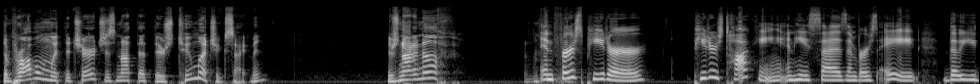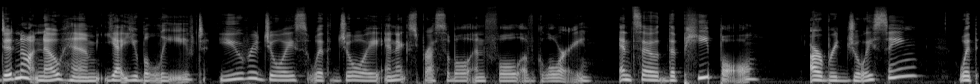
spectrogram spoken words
The problem with the church is not that there's too much excitement, there's not enough. In First Peter, Peter's talking and he says in verse 8, though you did not know him, yet you believed, you rejoice with joy inexpressible and full of glory. And so the people are rejoicing with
